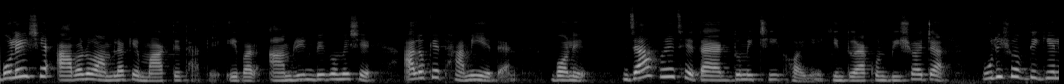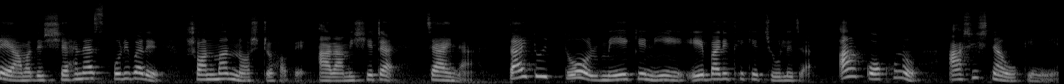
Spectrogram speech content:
বলেই সে আবারও আমলাকে মারতে থাকে। এবার আমরিন বেগম এসে আলোকে থামিয়ে দেন। বলে, যা হয়েছে তা একদমই ঠিক হয়নি। কিন্তু এখন বিষয়টা পুলিশ অবধি গেলে আমাদের শেহনাজ পরিবারের সম্মান নষ্ট হবে। আর আমি সেটা চাই না। তাই তুই তোর মেয়েকে নিয়ে এ বাড়ি থেকে চলে যা। আর কখনো আসিস না ওকে নিয়ে।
